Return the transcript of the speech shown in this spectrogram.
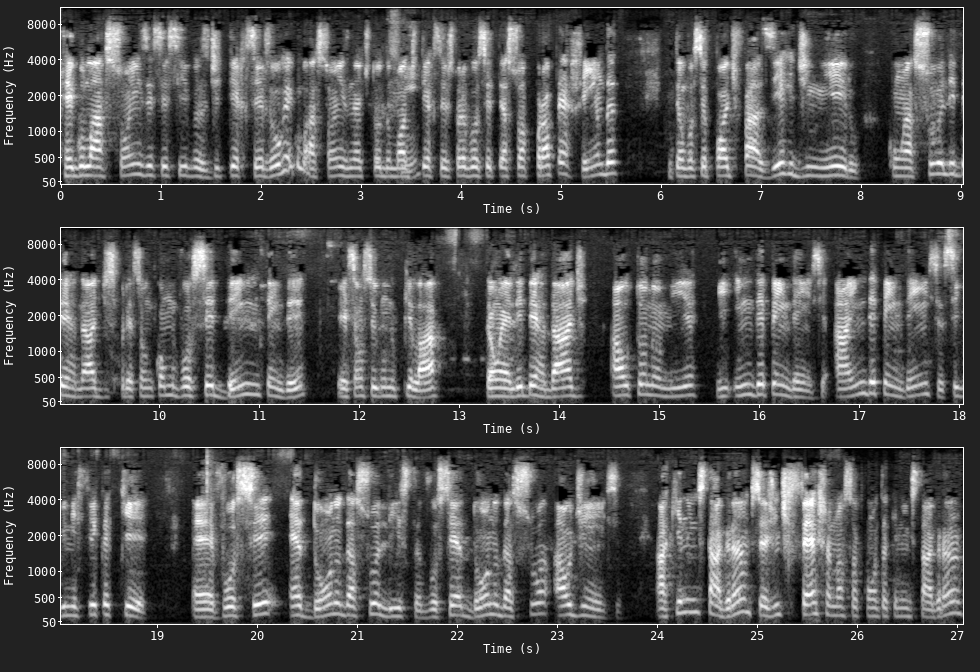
regulações excessivas de terceiros, ou regulações, né, de todo modo, Sim. de terceiros, para você ter a sua própria renda. Então, você pode fazer dinheiro com a sua liberdade de expressão, como você bem entender. Esse é um segundo pilar. Então, é liberdade, autonomia e independência. A independência significa que é, você é dono da sua lista, você é dono da sua audiência. Aqui no Instagram, se a gente fecha a nossa conta aqui no Instagram,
